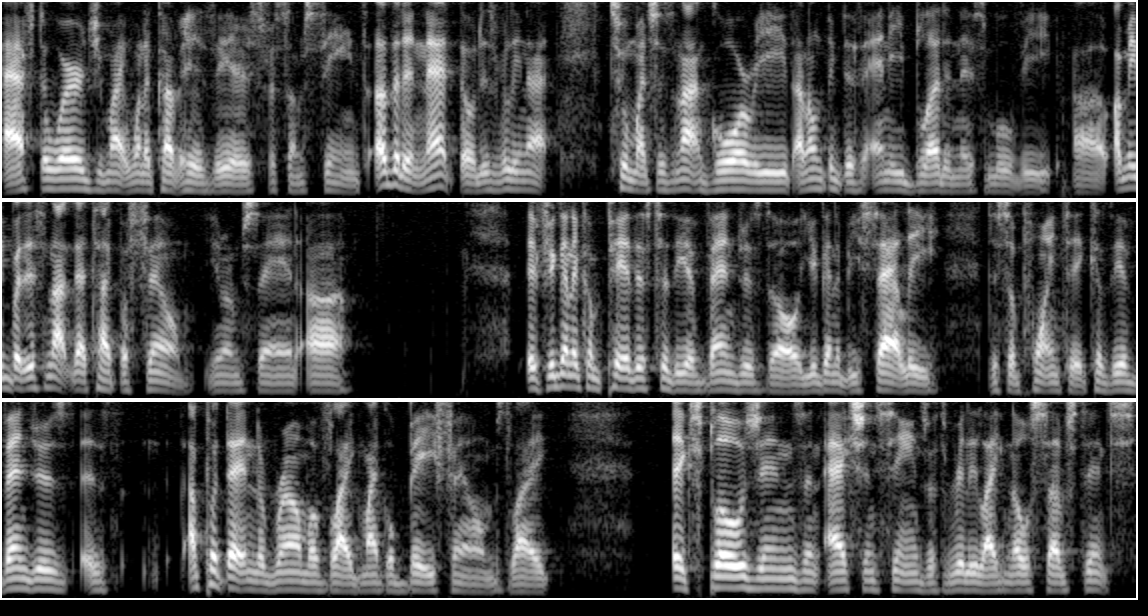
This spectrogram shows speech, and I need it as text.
afterwards, you might want to cover his ears for some scenes. Other than that, though, there's really not too much. It's not gory. I don't think there's any blood in this movie. Uh, I mean, but it's not that type of film. You know what I'm saying? Uh, if you're gonna compare this to the Avengers, though, you're gonna be sadly disappointed because the Avengers is. I put that in the realm of like Michael Bay films, like explosions and action scenes with really like no substance.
